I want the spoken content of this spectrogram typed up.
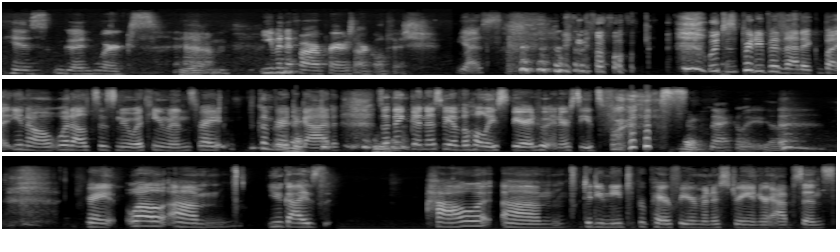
His good works, yeah. um, even if our prayers are goldfish. Yes, which is pretty pathetic. But you know, what else is new with humans, right? Compared to God. So thank goodness we have the Holy Spirit who intercedes for us. Exactly. Yeah. Great. Well, um, you guys how um, did you need to prepare for your ministry in your absence?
